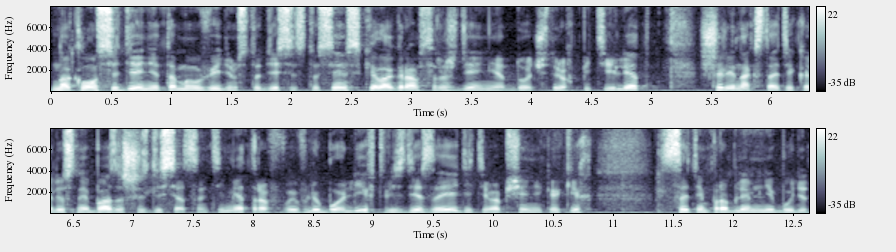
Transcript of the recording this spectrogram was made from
Наклон сидения, это мы увидим 110-170 килограмм с рождения до 4-5 лет. Ширина, кстати, колесной базы 60 сантиметров. Вы в любой лифт везде заедете, вообще никаких с этим проблем не будет.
